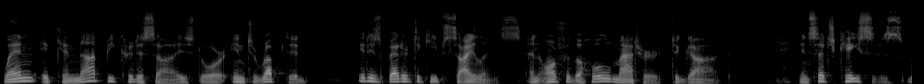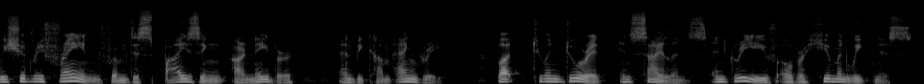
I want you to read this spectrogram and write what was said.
When it cannot be criticized or interrupted, it is better to keep silence and offer the whole matter to God. In such cases, we should refrain from despising our neighbor and become angry, but to endure it in silence and grieve over human weakness,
